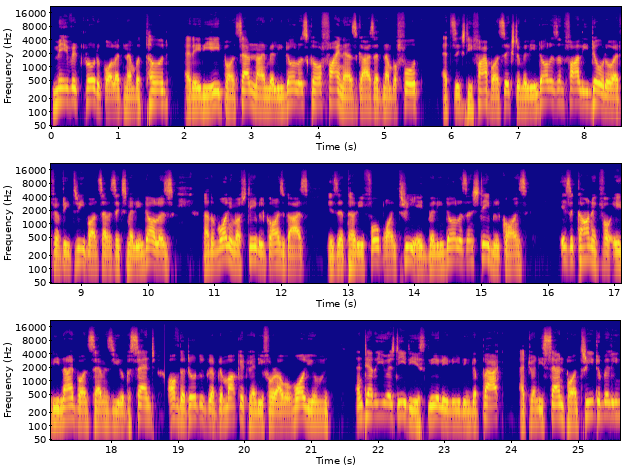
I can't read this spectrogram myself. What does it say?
Maverick Protocol at number third at $88.79 million. Core Finance guys at number fourth at $65.62 million. And Farley Dodo at $53.76 million. Now the volume of stable coins guys is at $34.38 billion and stablecoins is accounting for 89.70% of the total crypto market 24 hour volume. And Tether USDT is clearly leading the pack at $27.32 billion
